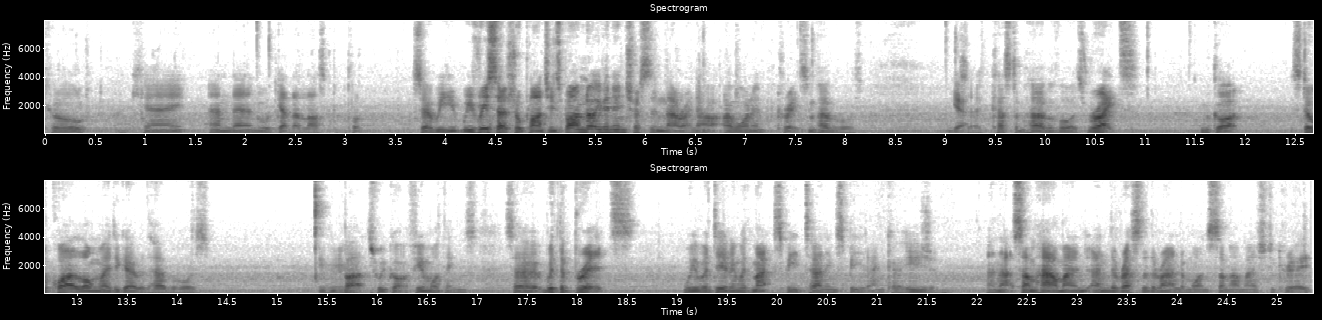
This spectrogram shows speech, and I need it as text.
Cool. Okay. And then we'll get that last. So we, we've researched all plantings, but I'm not even interested in that right now. I want to create some herbivores. Yeah. So custom herbivores. Right. We've got still quite a long way to go with the herbivores Mhm. but we've got a few more things. So with the Brits, we were dealing with max speed, turning speed, and cohesion, and that somehow man- and the rest of the random ones somehow managed to create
